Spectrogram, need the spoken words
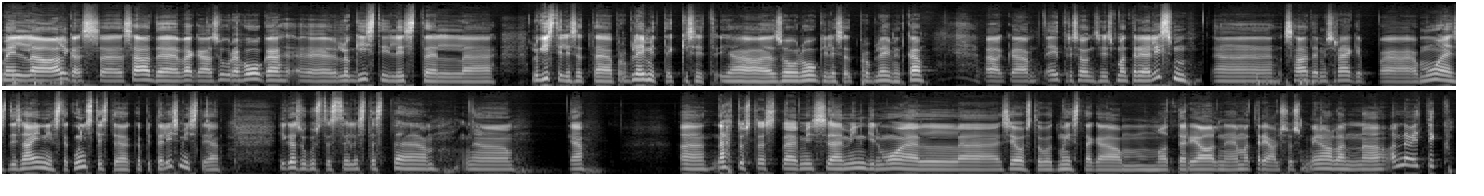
meil algas äh, saade väga suure hooga, äh, logistilistel, äh, logistilised probleemid tekkisid ja zooloogilised probleemid ka. aga eetris on siis Materialism, saade, mis räägib moest, disainist ja kunstist ja kapitalismist ja igasugustest sellistest jah nähtustest, äh, mis äh, mingil moel seostuvad mõistega materiaalne ja materiaalsus. mina olen Anne Vetik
